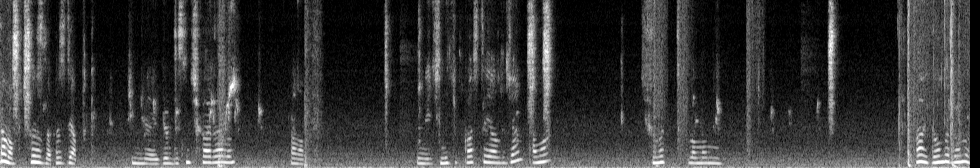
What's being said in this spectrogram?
Tamam. Hızlı. Hızlı yaptık. Şimdi gövdesini çıkaralım. Tamam. Şimdi içindeki pastayı alacağım ama şunu tıklamam. Ay dondur dondur.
